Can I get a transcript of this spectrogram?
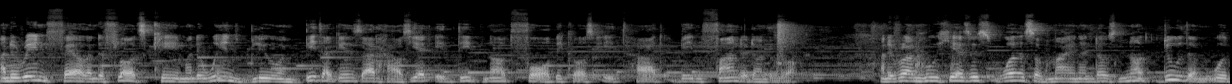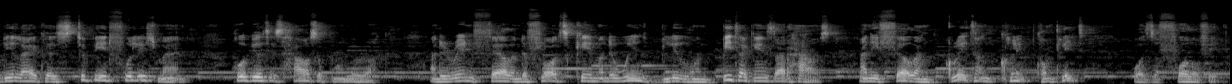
And the rain fell, and the floods came, and the wind blew and beat against that house, yet it did not fall because it had been founded on the rock. And everyone who hears these words of mine and does not do them will be like a stupid, foolish man who built his house upon the rock. And the rain fell, and the floods came, and the winds blew and beat against that house, and it fell, and great and complete was the fall of it.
